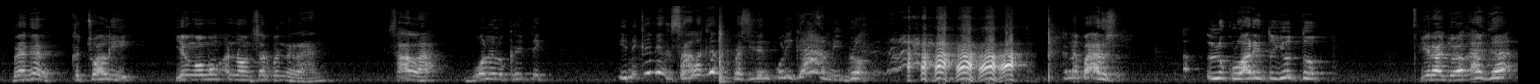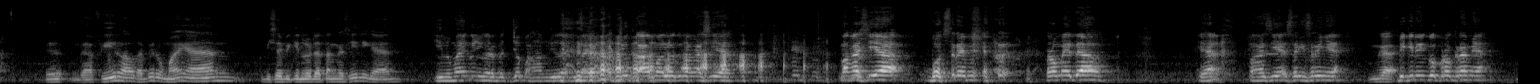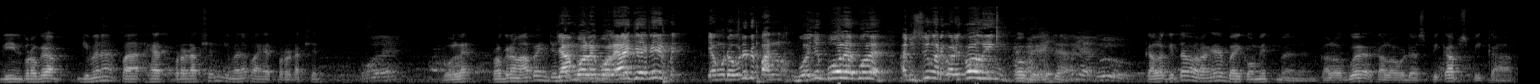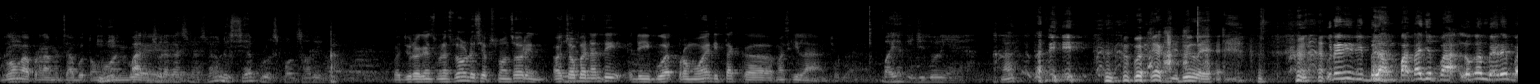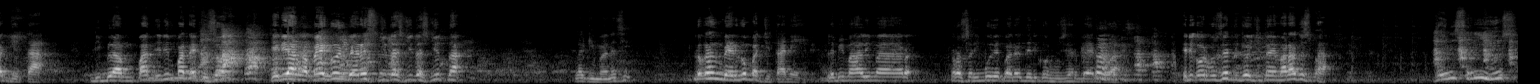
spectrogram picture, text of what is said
Brother, kecuali yang ngomong announcer beneran salah, boleh lo kritik. Ini kan yang salah kan presiden poligami, bro. Kenapa harus lu keluarin tuh YouTube? Viral juga kagak. Ya, nggak viral tapi lumayan bisa bikin lo datang ke sini kan. Ih lumayan gue juga dapet job alhamdulillah dibayar 4 juta sama lo terima kasih ya. Makasih ya bos Rem- Romedal. Ya, makasih ya sering-sering ya. Enggak. Bikinin gue program ya. Bikin program gimana Pak Head Production? Gimana Pak Head Production? Boleh. Boleh. Program apa yang cocok Jangan untuk boleh-boleh aja ini yang udah-udah depan guanya boleh boleh. Abis itu nggak di calling calling. Oh beda. Kalau kita orangnya by komitmen. Kalau gue kalau udah speak up speak up. Gue nggak pernah mencabut Ini omongan Pak gue. Juragan 99 udah siap lu sponsorin. Pak Juragan 19 udah siap sponsorin. Oh, Iya. coba nanti dibuat promonya di tag ke Mas Gilang coba. Banyak ya judulnya ya. Hah? Tadi Banyak judul ya. udah ini dibelah 4 aja Pak. Lu kan bayarnya 4 juta. Dibelah 4 jadi 4 episode. Jadi anggap aja gue dibayar sejuta sejuta sejuta. Lah gimana sih? Lu kan bayar gue 4 juta nih. Lebih mahal 500 ribu daripada dari Corbuzier bayar gua. Jadi Corbuzier 3 juta 500 Pak. Nah, ini serius.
